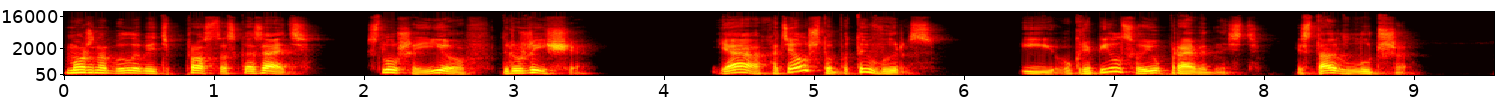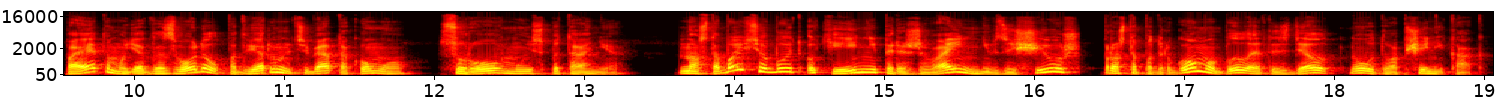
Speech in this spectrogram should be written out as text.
Можно было ведь просто сказать, слушай, Иов, дружище, я хотел, чтобы ты вырос и укрепил свою праведность и стал лучше. Поэтому я дозволил подвергнуть тебя такому суровому испытанию. Но с тобой все будет окей, не переживай, не взыщи уж, просто по-другому было это сделать, ну вот вообще никак.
